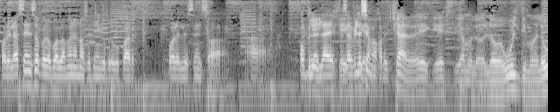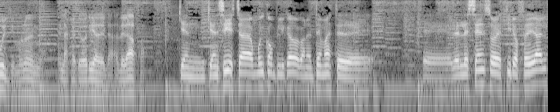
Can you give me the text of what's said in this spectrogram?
por el ascenso, pero por lo menos no se tiene que preocupar por el descenso a, a- o Sí, la desafiliación, mejor dicho. Claro, eh, que es, digamos, lo, lo último de lo último, ¿no? En, la- en las categorías de la, de la AFA. Quien, quien sí está muy complicado con el tema este de, eh, del descenso es Tiro Federal,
